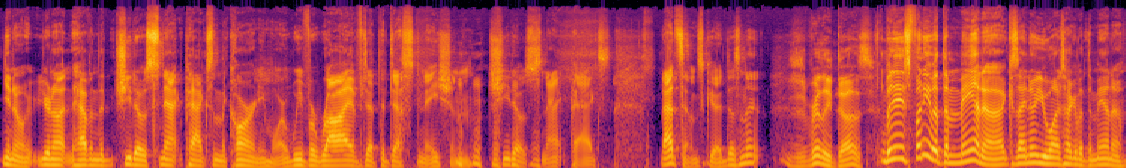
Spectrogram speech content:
you know, you're not having the Cheetos snack packs in the car anymore. We've arrived at the destination. Cheetos snack packs. That sounds good, doesn't it? It really does. But it's funny about the manna, because I know you want to talk about the manna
